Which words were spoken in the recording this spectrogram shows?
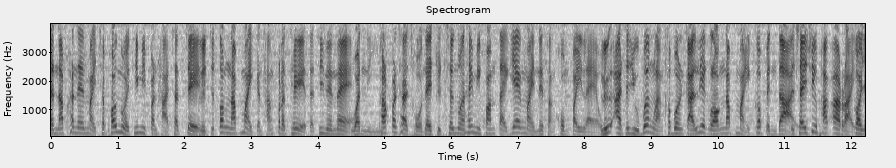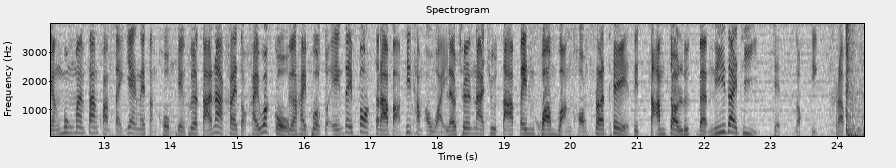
จะนับคะแนนใหม่เฉพาะหน่วยที่มีปัญหาชัดเจน หรือจะต้องนับใหม่กันทั้งประเทศแต่ที่แน่ๆวันนี้พรรคประชาชนในจุดชนวนให้มีความแตกแยกใหม่ในสังคมไปแล้ว หรืออาจจะอยู่เบื้องหลังขบวนการเรียกร้องนับใหม่ก็เป็นได้ จะใช้ชื่อพรรคอะไร ก็ยังมุ่งมั่นสร้างความแตกแยกในสังคม เพียงเพื่อตาหน้าใครต่อใครว่าโกงเพื่อให้พวกตัวเองได้ฟอกตราบาปที่ทำเอาไว้ แล้วเชิญนาชูตาเป็นความหวังของประเทศ ติดตามจอลึกแบบนี้ได้ที่ 7 ดอกจิกครับ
